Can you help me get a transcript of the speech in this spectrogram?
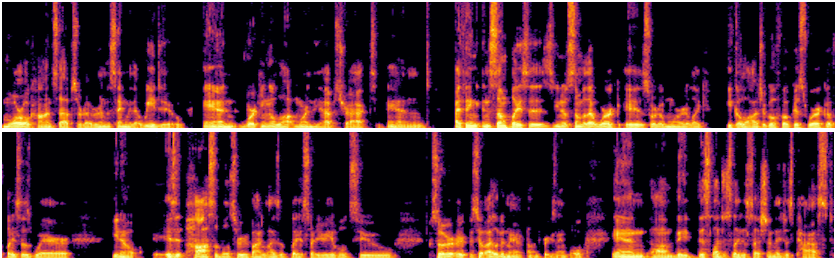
moral concepts or whatever in the same way that we do and working a lot more in the abstract and I think in some places, you know, some of that work is sort of more like ecological focused work of places where, you know, is it possible to revitalize a place? Are you able to? So, so I live in Maryland, for example, and um, they this legislative session they just passed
